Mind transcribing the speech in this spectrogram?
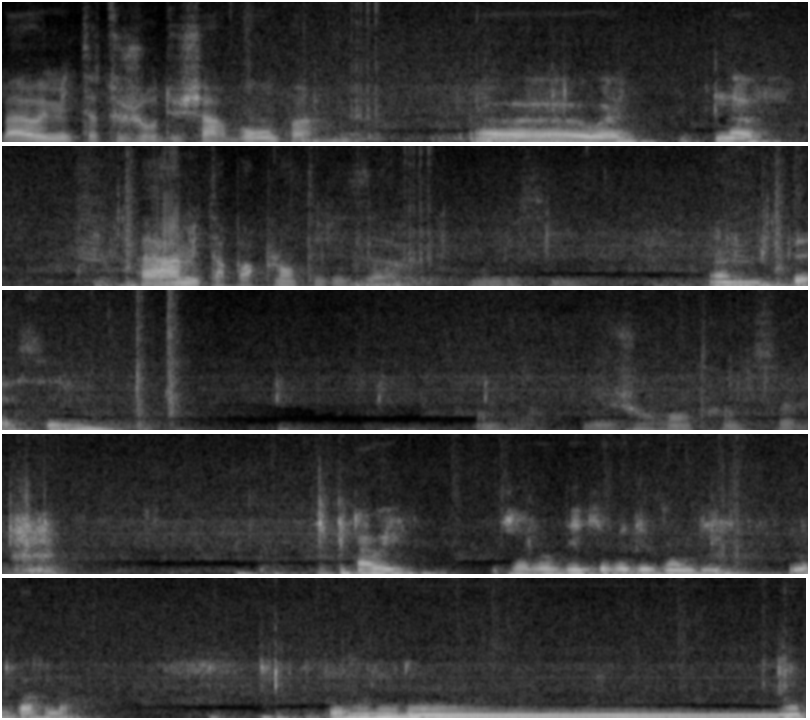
Bah oui, mais t'as toujours du charbon ou pas? euh ouais. Neuf. Ah, mais t'as pas planté les arbres. imbécile. Un imbécile. Le jour en train de se. Ah oui, j'avais oublié qu'il y avait des zombies là par là. Tadadam. Hop.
